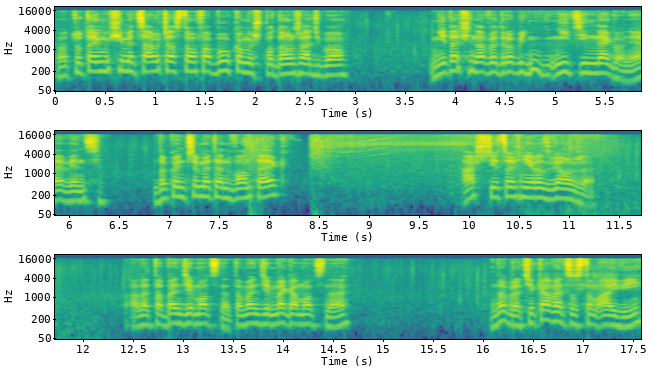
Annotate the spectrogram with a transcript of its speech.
no tutaj musimy cały czas tą fabułką już podążać, bo... Nie da się nawet robić nic innego, nie? Więc... Dokończymy ten wątek. Aż się coś nie rozwiąże. Ale to będzie mocne, to będzie mega mocne. Dobra, ciekawe co z tą Ivy.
